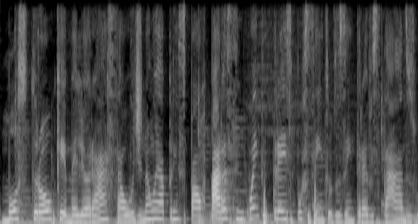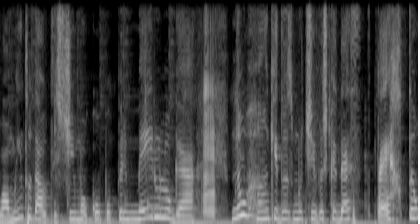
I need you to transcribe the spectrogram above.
mostrou que melhorar a saúde não é a principal. Para 53% dos entrevistados, o aumento da autoestima ocupa o primeiro lugar no ranking dos motivos que despertam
